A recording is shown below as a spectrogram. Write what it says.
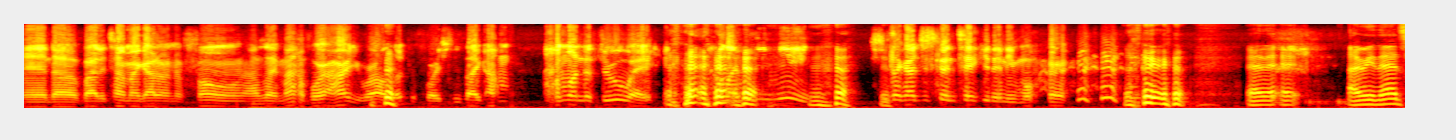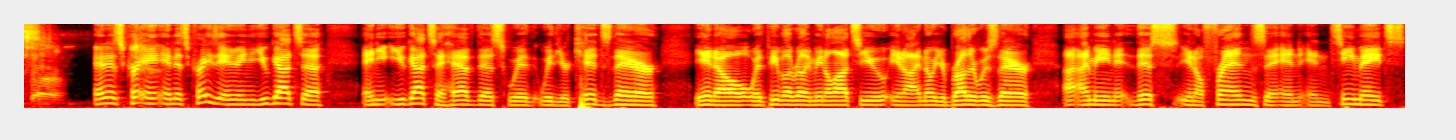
And uh, by the time I got her on the phone, I was like, "Mom, where are you? We're all looking for you." She's like, "I'm I'm on the throughway." I'm like, "What do you mean?" She's like, "I just couldn't take it anymore." and, and, I mean, that's so, and it's cra- and it's crazy. I mean, you got to and you, you got to have this with with your kids there. You know, with people that really mean a lot to you. You know, I know your brother was there. I mean, this, you know, friends and and teammates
